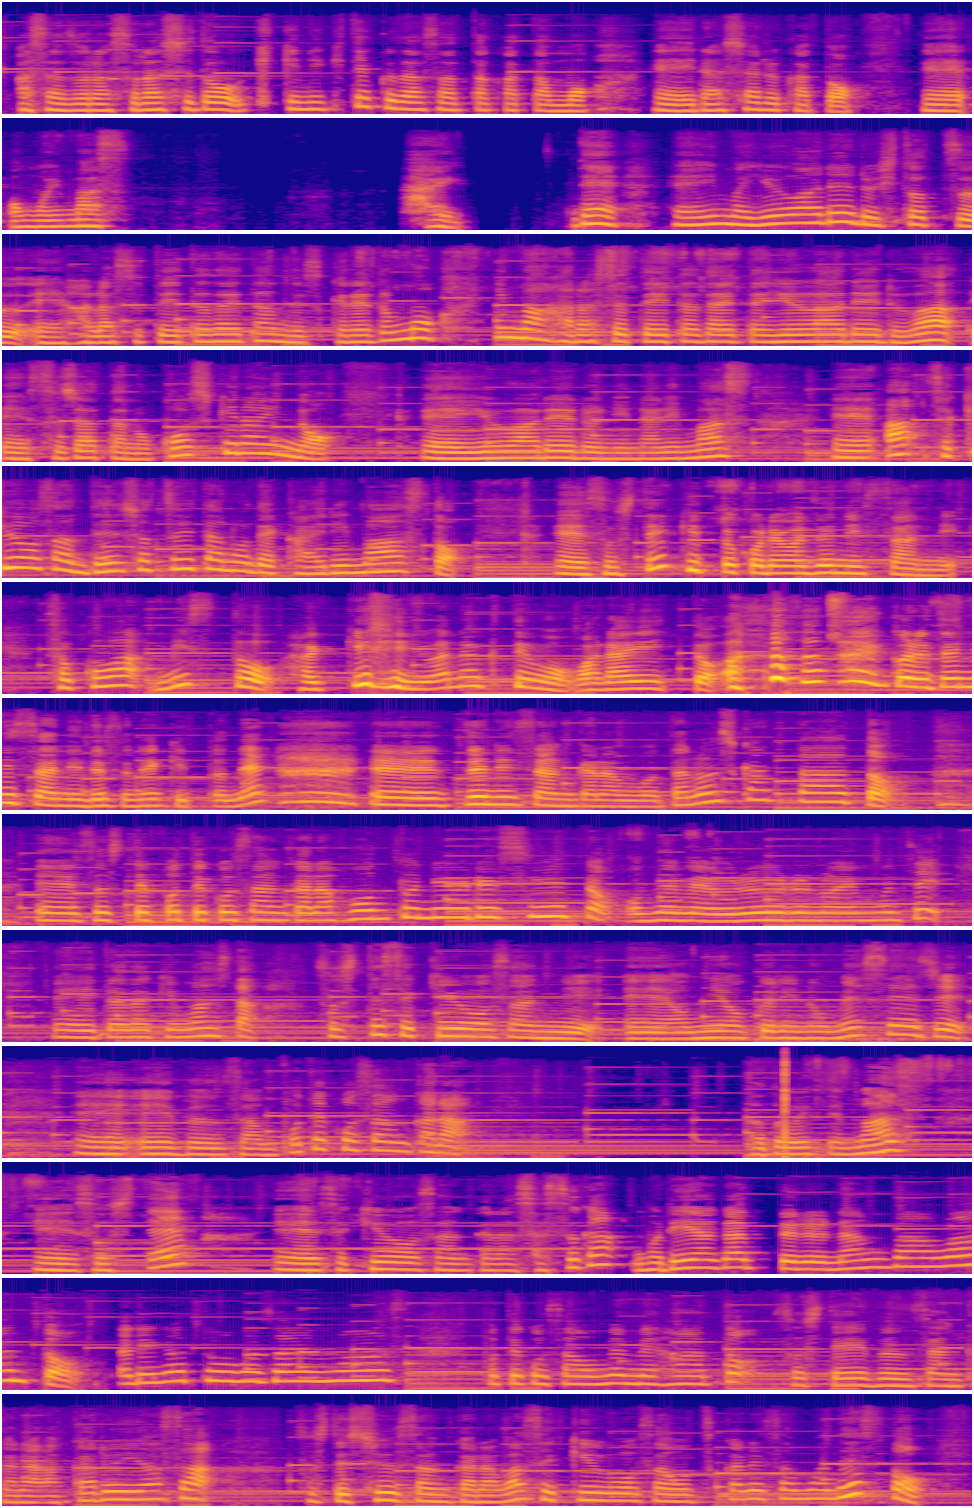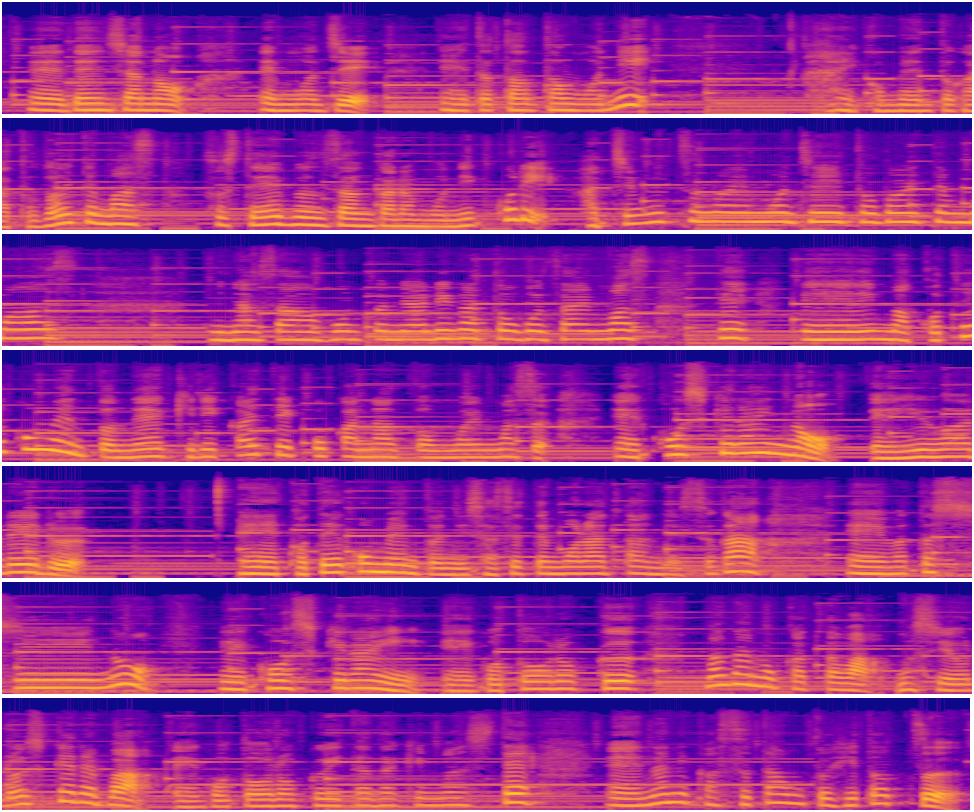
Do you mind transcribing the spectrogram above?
朝空空しど聞きに来てくださった方も、え、いらっしゃるかと、え、思います。はい。で、えー、今 URL 一つ、えー、貼らせていただいたんですけれども、今貼らせていただいた URL は、えー、スジャータの公式 LINE の、えー、URL になります。えー、あ、石油さん電車着いたので帰りますと。えー、そしてきっとこれはゼニスさんに、そこはミスとはっきり言わなくても笑いと。これゼニスさんにですね、きっとね。えー、ゼニスさんからも楽しかったと。えー、そしてポテコさんから本当に嬉しいとおめめうるうるの絵文字、えー、いただきました。そして石油王さんに、えー、お見送りのメッセージ、えー、英文さんポテコさんから届いてます、え、そしてえー、石油王さんからさすが盛り上がってるナンバーワンとありがとうございます。ポテコさんおめめハート、そしてエイブンさんから明るい朝、そしてシュウさんからは石油王さんお疲れ様ですと、えー、電車の絵文字、えー、ととともに、はい、コメントが届いてます。そしてエブンさんからもにっこり蜂蜜の絵文字届いてます。皆さん本当にありがとうございます。で、えー、今固定コメントね、切り替えていこうかなと思います。えー、公式 LINE の、えー、URL、えー、固定コメントにさせてもらったんですが、えー、私の、えー、公式 LINE、えご登録、まだの方はもしよろしければ、えご登録いただきまして、え何かスタンプ一つ、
